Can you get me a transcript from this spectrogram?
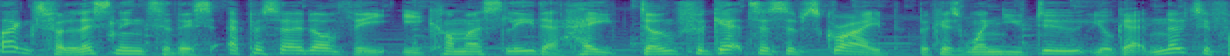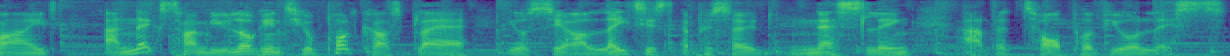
Thanks for listening to this episode of The E-Commerce Leader. Hey, don't forget to subscribe because when you do, you'll get notified. And next time you log into your podcast player, you'll see our latest episode nestling at the top of your lists.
